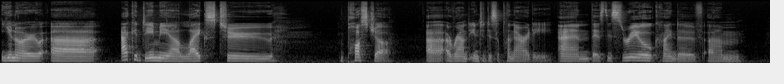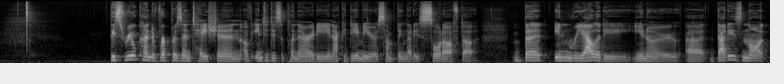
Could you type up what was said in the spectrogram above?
you know, uh, academia likes to posture uh, around interdisciplinarity, and there's this real kind of um, this real kind of representation of interdisciplinarity in academia is something that is sought after. But in reality, you know, uh, that is not,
